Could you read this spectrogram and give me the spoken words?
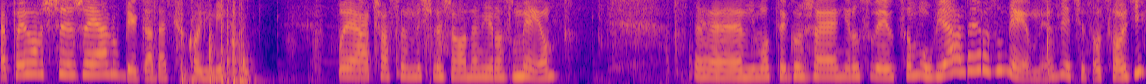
Ja powiem wam szczerze, że ja lubię gadać z końmi. Bo ja czasem myślę, że one mnie rozumieją. E, mimo tego, że nie rozumieją co mówię, ale rozumieją mnie. Wiecie o co chodzi?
